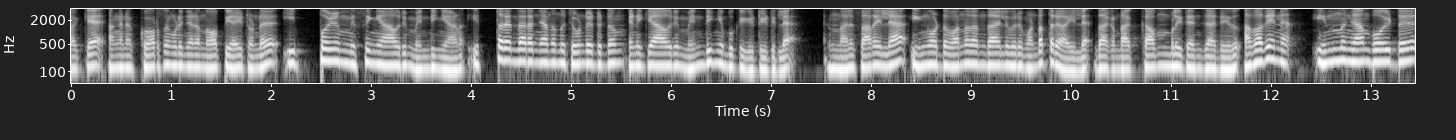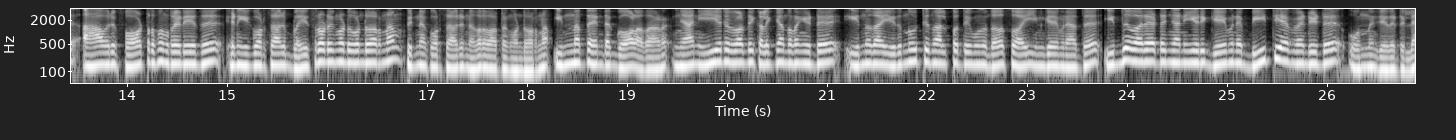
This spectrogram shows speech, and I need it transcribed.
okay. അങ്ങനെ കോഴ്സും കൂടി ഞാൻ നോപ്പി ആയിട്ടുണ്ട് ഇപ്പോഴും മിസ്സിംഗ് ആ ഒരു മെൻഡിങ് ആണ്. ഇത്രയും നേരം ഞാൻ ഒന്ന് ചൂണ്ടിട്ടിട്ടും എനിക്ക് ആ ഒരു മെൻഡിങ് ബുക്ക് കിട്ടിയിട്ടില്ല. എന്നാലും സാറില്ല ഇങ്ങോട്ട് വന്നത് എന്തായാലും ഒരു മണ്ടത്തരമായില്ല. ഇതാക്കണ്ട കംപ്ലീറ്റ് എൻജോയ് ചെയ്തു. അപ്പൊ അത് തന്നെ ഇന്ന് ഞാൻ പോയിട്ട് ആ ഒരു ഫോട്ടോസും റെഡി ചെയ്ത് എനിക്ക് കുറച്ച് ആ ഒരു ബ്ലേസ് റോഡ് ഇങ്ങോട്ട് കൊണ്ടുവരണം പിന്നെ കുറച്ച് ആ ഒരു നെതർ വാർട്ടും കൊണ്ടുവരണം. ഇന്നത്തെ എന്റെ ഗോൾ അതാണ്. ഞാൻ ഈ ഒരു വേൾഡിൽ കളിക്കാൻ തുടങ്ങിയിട്ട് ഇന്നതായി ഇരുന്നൂറ്റി നാല്പത്തി മൂന്ന് ദിവസമായി ഇൻ ഗെയിമിനകത്ത് ഇതുവരെയായിട്ട് ഞാൻ ഈ ഒരു ഗെയിമിനെ ബീറ്റ് ചെയ്യാൻ വേണ്ടിയിട്ട് ഒന്നും ചെയ്തിട്ടില്ല.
